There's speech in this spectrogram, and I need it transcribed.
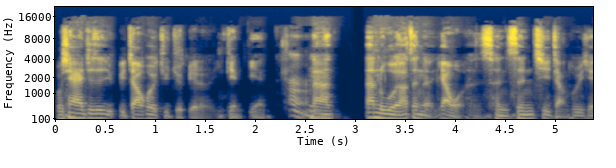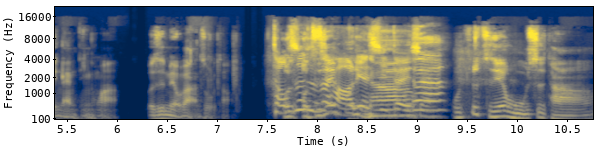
我现在就是比较会拒绝别人一点点。嗯，那但如果要真的要我很很生气，讲出一些难听话，我是没有办法做到。同事我直接是最好的练习对象。对啊我就直接无视他。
